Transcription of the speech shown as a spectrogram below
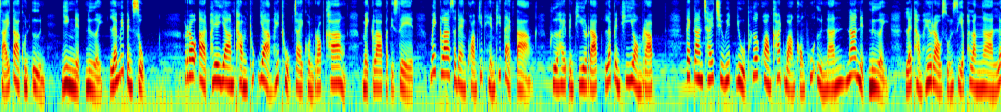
สายตาคนอื่น ยิ่งเหน็ดเหนื่อยและไม่เป็นสุข เราอาจพยายามทำทุกอย่างให้ถูกใจคนรอบข้าง ไม่กล้าปฏิเสธ ไม่กล้าแสดงความคิดเห็นที่แตกต่าง เพื่อให้เป็นที่รักและเป็นที่ยอมรับ แต่การใช้ชีวิตอยู่เพื่อความคาดหวังของผู้อื่นนั้นน่าเหน็ดเหนื่อย และทำให้เราสูญเสียพลังงานและ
